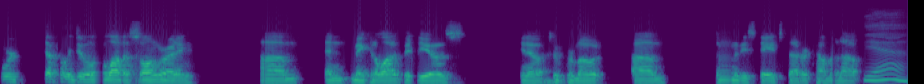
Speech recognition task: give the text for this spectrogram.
we're definitely doing a lot of songwriting um, and making a lot of videos, you know, to promote um, some of these dates that are coming up. Yeah.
